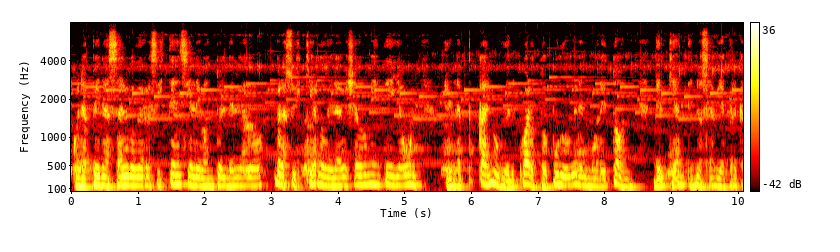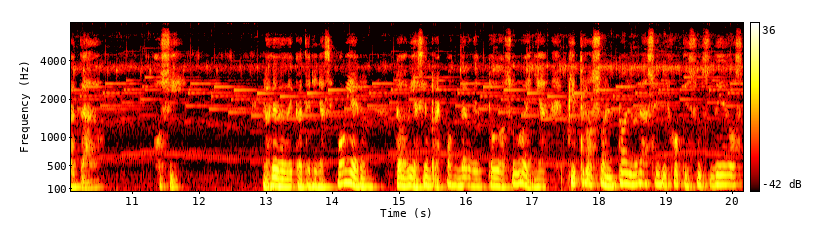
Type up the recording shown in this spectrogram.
Con apenas algo de resistencia levantó el delgado brazo izquierdo de la bella durmiente y aún en la poca luz del cuarto pudo ver el moretón del que antes no se había percatado. ¿O sí? Los dedos de Caterina se movieron, Todavía sin responder del todo a su dueña, Pietro soltó el brazo y dejó que sus dedos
